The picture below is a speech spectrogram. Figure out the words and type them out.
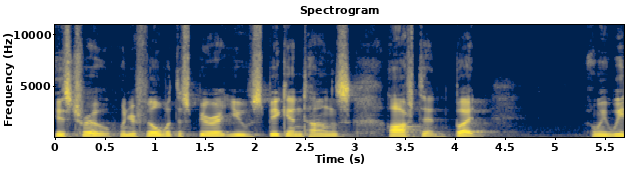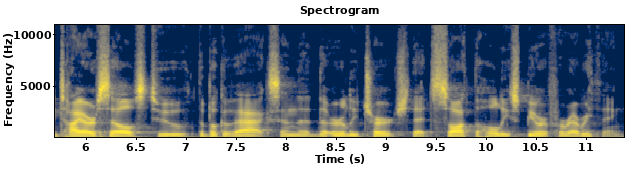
is true. When you're filled with the Spirit, you speak in tongues often. But I mean, we tie ourselves to the book of Acts and the, the early church that sought the Holy Spirit for everything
